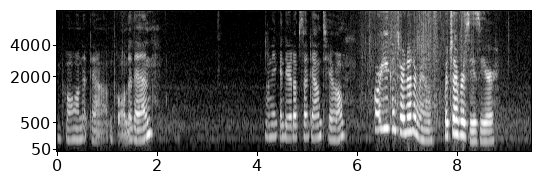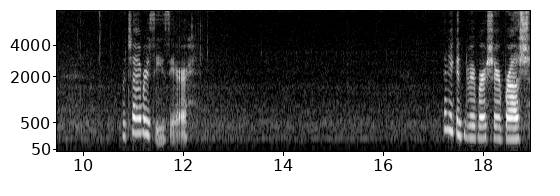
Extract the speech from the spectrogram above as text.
And pulling it down, pulling it in. And you can do it upside down too. Or you can turn it around, whichever is easier. Whichever is easier. And you can reverse your brush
